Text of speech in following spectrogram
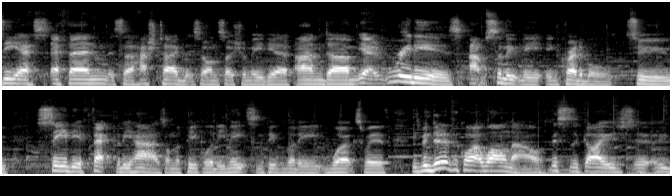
DSFN, it's a hashtag that's on social media. And um, yeah, it really is absolutely incredible to see the effect that he has on the people that he meets and the people that he works with. He's been doing it for quite a while now. This is a guy uh, who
